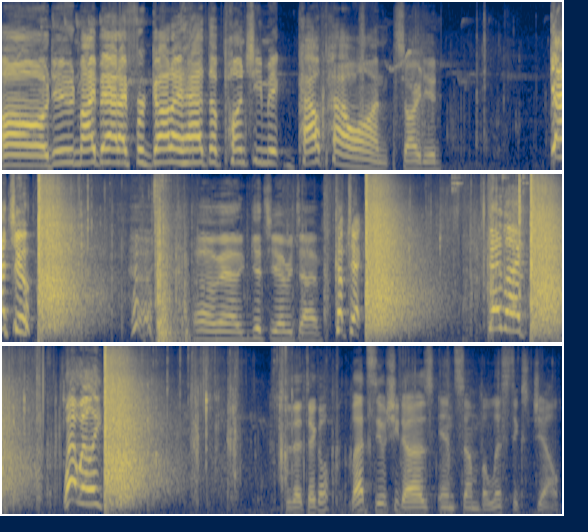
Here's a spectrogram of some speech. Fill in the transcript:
Oh, dude, my bad. I forgot I had the punchy McPow Pow on. Sorry, dude. Got you. oh man, it gets you every time. Cup check. Dead leg. Wet Willie. Did that tickle? Let's see what she does in some ballistics gel.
